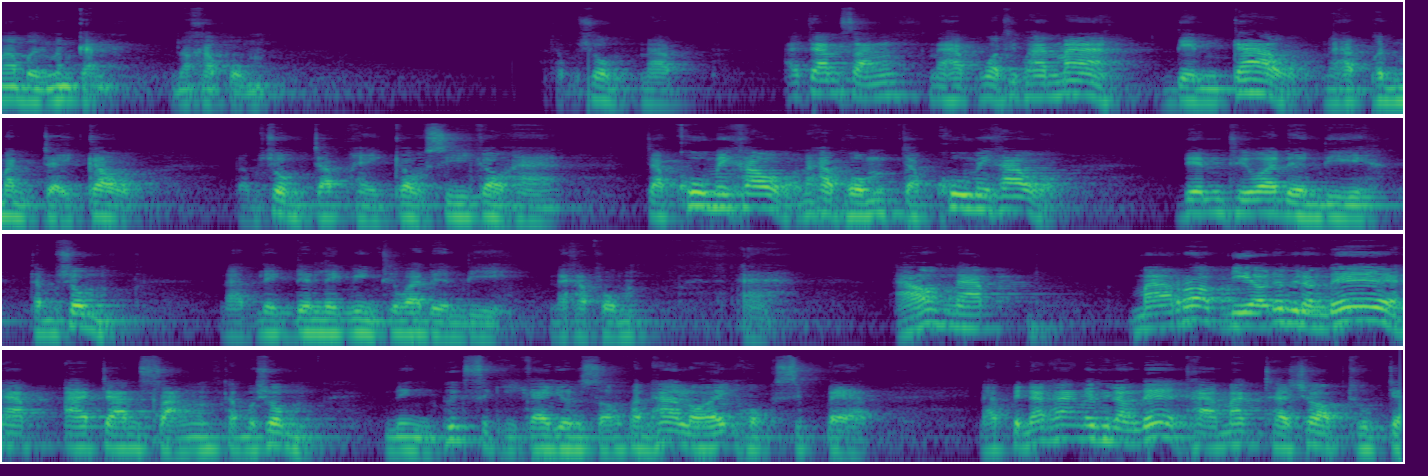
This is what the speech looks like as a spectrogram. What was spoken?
มาเบิ่งน้ำกันนะครับผมท่านผู้ชมนะครับอาจารย์สังนะครับงวดที่ผ่านมาเด่นเก้านะครับเพิ่นมั่นใจเก้าท่านผู้ชมจับให้เก้าซีเก้าหาจับคู่ไม่เข้านะครับผมจับคู่ไม่เข้า เด่นถือว่าเดินดีท่านผู้ชมนะครับเล็กเด่นเล็กวิ่งถือว่าเดินดีนะครับผมอ่าเอานะครับมารอบเดียวได้ไปดังเด้นะครับ อาจารย์สังท่านผู้ชม 1 พฤศจิกายน 2568นะครับเป็นหน้าทางได้พี่น้องเด้อถ้ามักถ้าชอบถูกใจ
